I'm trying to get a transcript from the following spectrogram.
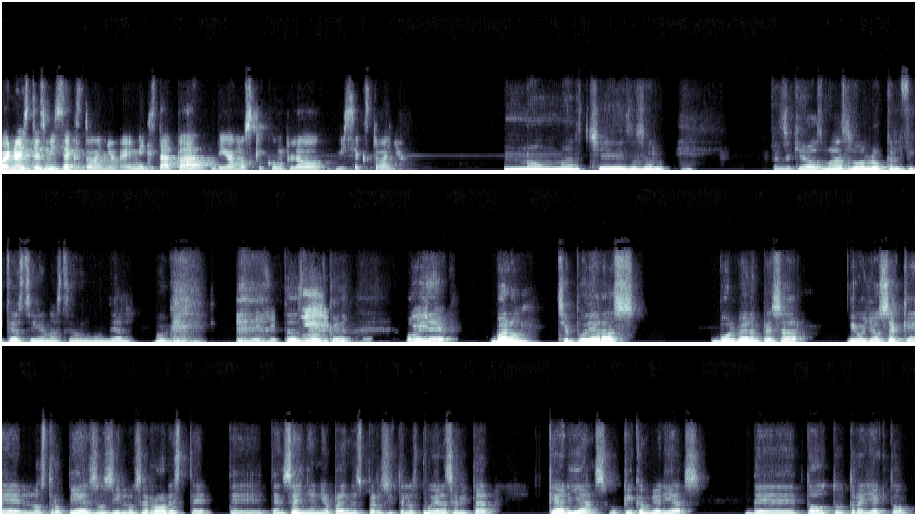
Bueno, este es mi sexto año. En Ixtapa, digamos que cumplo mi sexto año. No marches, o sea, pensé que ibas más, Lolo, calificaste y ganaste un mundial. Ok. Estás loca. Oye, bueno, si pudieras volver a empezar, digo, yo sé que los tropiezos y los errores te, te, enseñan y aprendes, pero si te los pudieras evitar, ¿qué harías o qué cambiarías de todo tu trayecto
